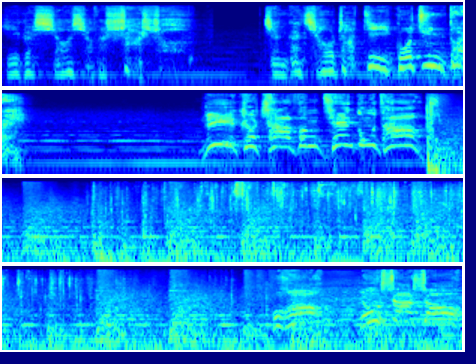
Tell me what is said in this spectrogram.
一个小小的杀手，竟敢敲诈帝国军队！立刻查封天宫堂！不好，有杀手！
